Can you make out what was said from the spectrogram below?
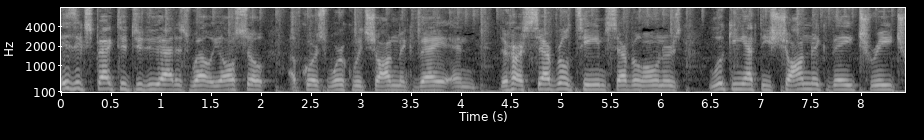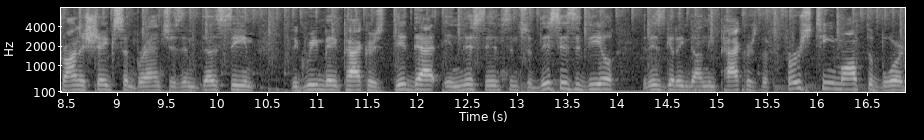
is expected to do that as well. He also, of course, worked with Sean McVay, and there are several teams, several owners looking at the Sean McVay tree, trying to shake some branches, and it does seem the Green Bay Packers did that in this instance. So this is a deal that is getting done. The Packers, the first team off the board,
